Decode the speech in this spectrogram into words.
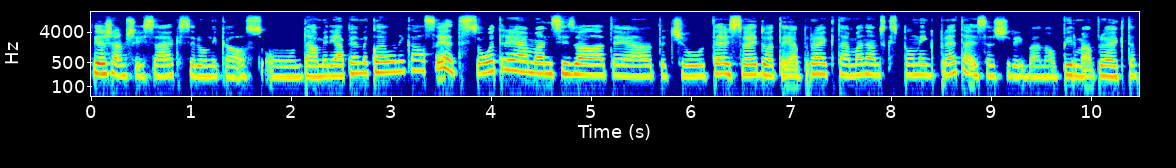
Tiešām šīs sēkas ir unikāls, un tām ir jāpiemeklē unikāls vietas. Otrajā manis izvēlētajā, taču tevis veidotajā projektā manāms, kas pilnīgi pretējs atšķirībā no pirmā projekta,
